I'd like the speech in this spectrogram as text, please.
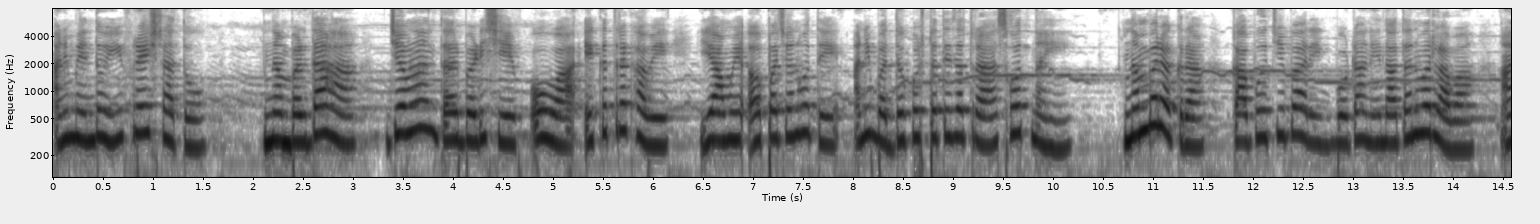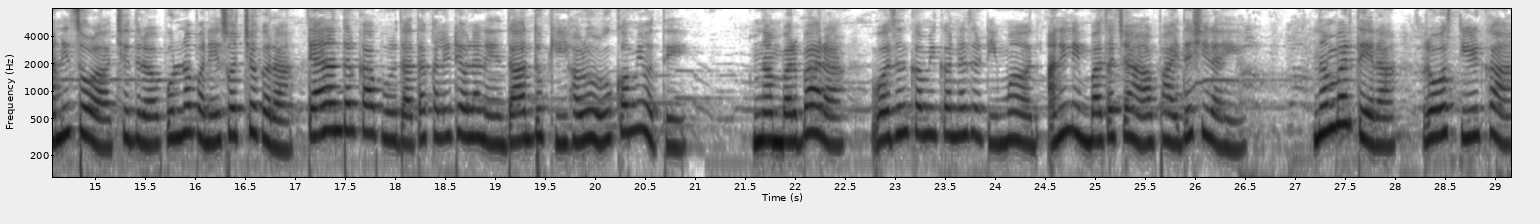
आणि मेंदूही फ्रेश राहतो. नंबर दहा जेवणानंतर बडीशेप ओवा एकत्र खावे यामुळे अपचन होते आणि बद्धकोष्ठतेचा त्रास होत नाही. नंबर अकरा कापूरची बारीक बोटाने दातांवर लावा आणि चोळा छिद्र पूर्णपणे स्वच्छ करा. त्यानंतर कापूर दाताखाली ठेवल्याने दात दुखी हळूहळू कमी होते. नंबर बारा. वजन कमी करण्यासाठी मध आणि लिंबाचा चहा फायदेशीर आहे. नंबर तेरा. रोज तीळ खा.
